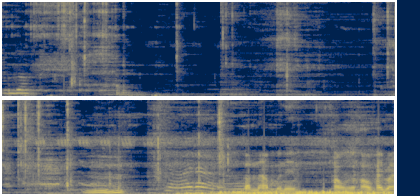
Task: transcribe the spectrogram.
อืม ตอนทำมันนี่เขาเขาไพ่ใหม่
